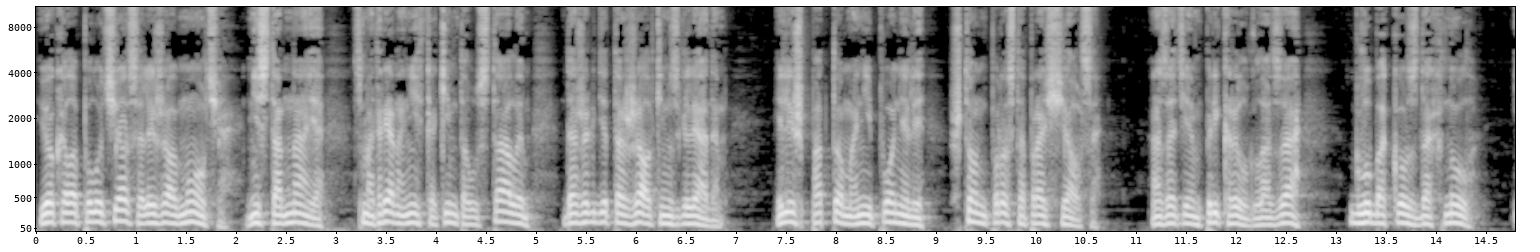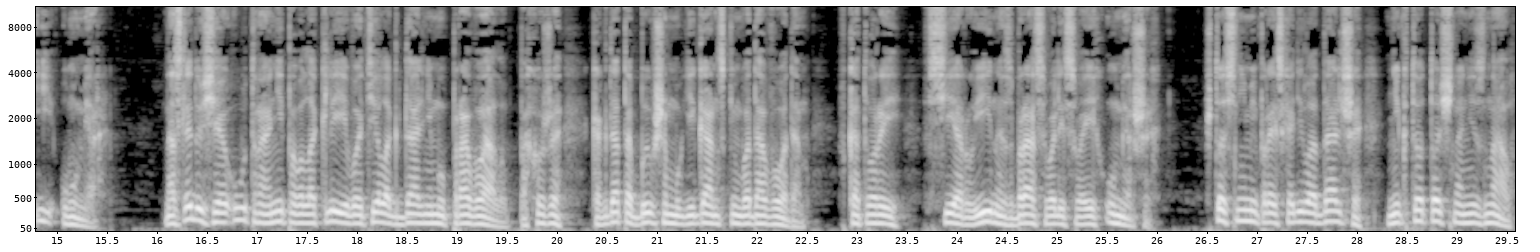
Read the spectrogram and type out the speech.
и около получаса лежал молча, не стоная, смотря на них каким-то усталым, даже где-то жалким взглядом. И лишь потом они поняли, что он просто прощался, а затем прикрыл глаза, глубоко вздохнул и умер. На следующее утро они поволокли его тело к дальнему провалу, похоже, когда-то бывшему гигантским водоводом, в который все руины сбрасывали своих умерших. Что с ними происходило дальше, никто точно не знал,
